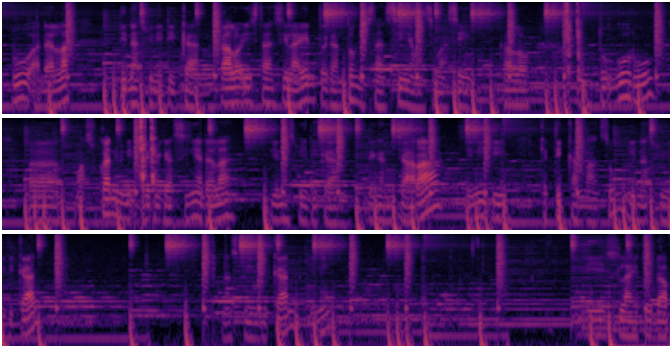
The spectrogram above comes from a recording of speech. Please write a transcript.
Itu adalah dinas pendidikan. Kalau instansi lain tergantung instansinya masing-masing. Kalau untuk guru eh, masukkan unit verifikasinya adalah dinas pendidikan. Dengan cara ini diketikkan langsung dinas pendidikan dinas pendidikan ini di setelah itu dap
